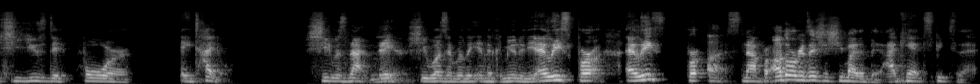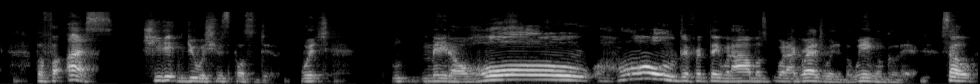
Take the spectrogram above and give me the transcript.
She used it for a title. She was not mm-hmm. there. She wasn't really in the community. At least for at least for us. Now for other organizations, she might have been. I can't speak to that. But for us, she didn't do what she was supposed to do, which made a whole whole different thing when I almost when I graduated. But we ain't gonna go there. So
